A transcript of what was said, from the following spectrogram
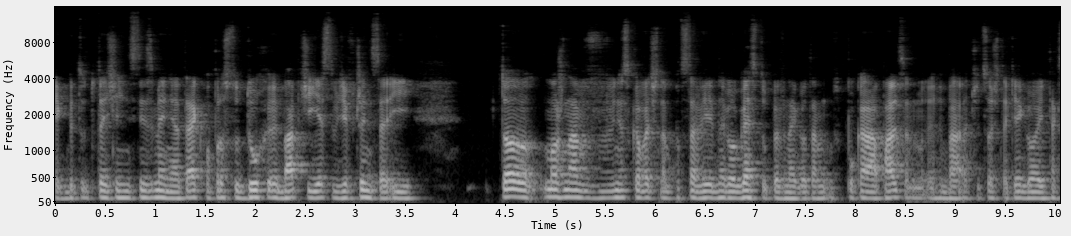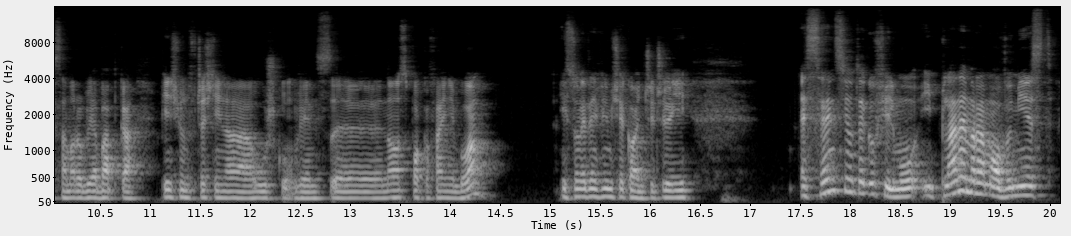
Jakby tu, tutaj się nic nie zmienia, tak? Po prostu duch babci jest w dziewczynce i to można wnioskować na podstawie jednego gestu pewnego, tam pukała palcem chyba, czy coś takiego i tak samo robiła babka 5 minut wcześniej na łóżku, więc yy, no spoko, fajnie było. I w sumie ten film się kończy, czyli esencją tego filmu i planem ramowym jest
